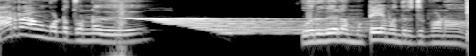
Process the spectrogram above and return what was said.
யாரா அவங்ககிட்ட சொன்னது? ஒருவேளை முட்டையை வந்துருச்சு போனோம்.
